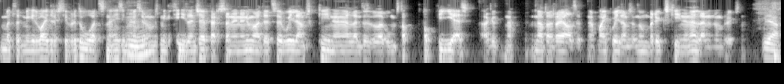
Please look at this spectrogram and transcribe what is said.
mõtled mingid wide receiver duot, siis noh, esimene mm -hmm. Mhm. see on umbes mingi Thielen Jefferson on ju niimoodi, et see Williams, Keenan Allan, see tuleb umbes top, top viies. aga noh, nad on reaalselt, noh, Mike Williams on number üks, Keenan Allan on number üks. jah,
